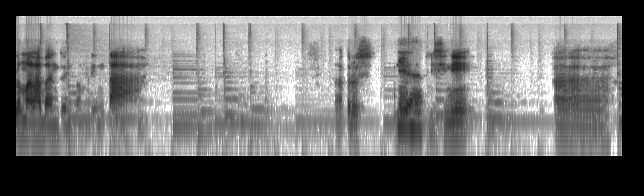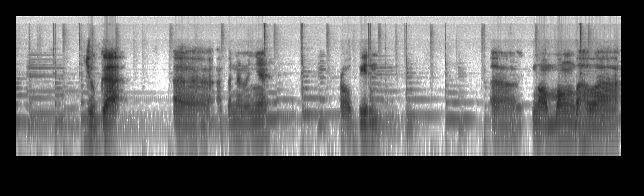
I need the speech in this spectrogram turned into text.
Lu malah bantuin pemerintah. Nah terus Iya. di sini eh, juga eh, apa namanya Robin eh, ngomong bahwa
